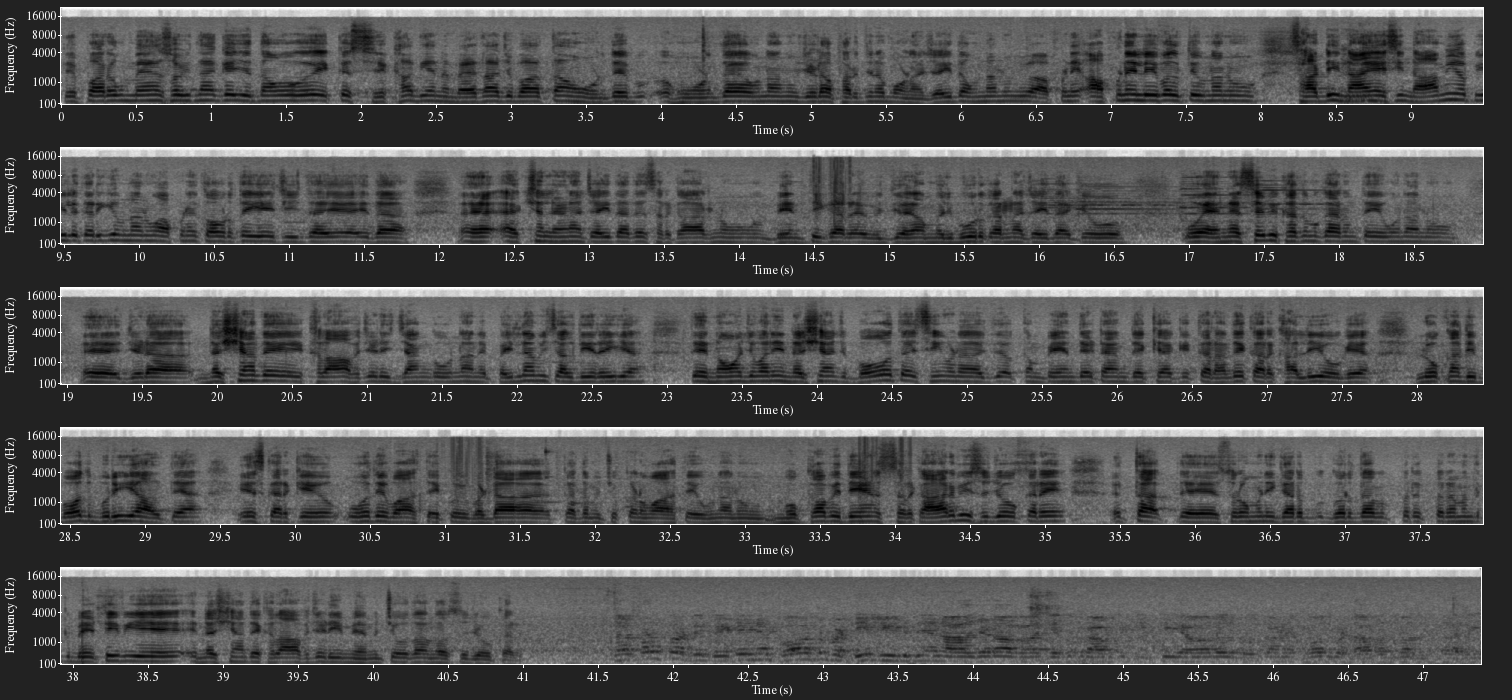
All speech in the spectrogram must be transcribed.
ਤੇ ਪਰ ਉਹ ਮੈਂ ਸੋਚਦਾ ਕਿ ਜਿੱਦਾਂ ਉਹ ਇੱਕ ਸਿੱਖਾਂ ਦੀਆਂ ਨਮਾਇਦਾ ਜਮਾਤਾਂ ਹੋਣ ਦੇ ਹੋਣ ਦਾ ਉਹਨਾਂ ਨੂੰ ਜਿਹੜਾ ਫਰਜ਼ ਨਿਭਾਉਣਾ ਚਾਹੀਦਾ, ਉਹਨਾਂ ਨੂੰ ਵੀ ਆਪਣੇ ਆਪਣੇ ਲੈਵਲ ਤੇ ਉਹਨਾਂ ਨੂੰ ਸਾਡੀ ਨਾ ਅਸੀਂ ਨਾਮ ਹੀ ਅਪੀਲ ਕਰੀਏ, ਉਹਨਾਂ ਨੂੰ ਆਪਣੇ ਤੌਰ ਤੇ ਇਹ ਚੀਜ਼ ਦਾ, ਇਹਦਾ ਐਕਸ਼ਨ ਲੈਣਾ ਚਾਹੀਦਾ ਤੇ ਸਰਕਾਰ ਨੂੰ ਬੇਨਤੀ ਕਰ ਮਜਬੂਰ ਕਰਨਾ ਚਾਹੀਦਾ ਕਿ ਉਹ ਉਹ ਐਨਐਸਏ ਵੀ ਖਤਮ ਕਰਨ ਤੇ ਉਹਨਾਂ ਨੂੰ ਜਿਹੜਾ ਨਸ਼ਿਆਂ ਦੇ ਖਿਲਾਫ ਜਿਹੜੀ ਜੰਗ ਉਹਨਾਂ ਨੇ ਪਹਿਲਾਂ ਵੀ ਚੱਲਦੀ ਰਹੀ ਆ ਤੇ ਨੌਜਵਾਨੀ ਨਸ਼ਿਆਂ 'ਚ ਬਹੁਤ ਅਸੀਂ ਹੁਣ ਕੰਪੇਨ ਦੇ ਟਾਈਮ ਦੇਖਿਆ ਕਿ ਘਰਾਂ ਦੇ ਘਰ ਖਾਲੀ ਹੋ ਗਏ ਆ, ਲੋਕਾਂ ਦੀ ਬਹੁਤ ਬੁਰੀ ਹਾਲਤ ਆ, ਇਸ ਕਰਕੇ ਉਹਦੇ ਵਾਸਤੇ ਕੋਈ ਵੱਡਾ ਕਦਮ ਚੁੱਕਣ ਵਾਸਤੇ ਉਹਨਾਂ ਨੂੰ ਮੌਕਾ ਵੀ ਦੇਣ, ਸਰਕਾਰ ਵੀ ਸਹਿਯੋਗ ਕਰੇ, ਤਾਂ ਸ਼੍ਰੋਮਣੀ ਗਰ- ਗੁਰਦੁਆਰਾ ਪ੍ਰਬੰਧਕ ਕਮੇਟੀ ਵੀ ਇਹ ਨਸ਼ਿਆਂ ਦੇ ਖਿਲਾਫ ਜਿਹੜੀ ਮੁਹਿੰਮ 'ਚ ਉਹਦਾ ਦਾ ਸਹਿਯੋਗ ਕਰੇ। ਦਰਅਸਲ ਤੁਹਾਡੇ ਬੇਟੇ ਨੇ ਬਹੁਤ ਵੱਡੀ ਲੀਡ ਦੇ ਨਾਲ ਜਿਹੜਾ ਵਾ ਜਿੱਤ ਪ੍ਰਾਪਤ ਕੀਤੀ ਆ ਔਰ ਲੋਕਾਂ ਨੇ ਬਹੁਤ ਵੱਡਾ ਫਤਵਾ ਦਿੱਤਾ ਜੀ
